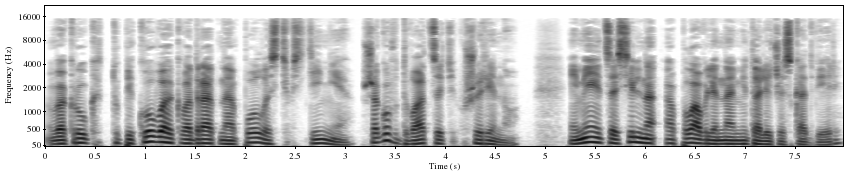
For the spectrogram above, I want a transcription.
Вокруг тупиковая квадратная полость в стене, шагов 20 в ширину. Имеется сильно оплавленная металлическая дверь.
